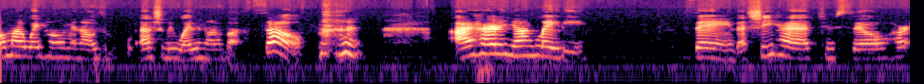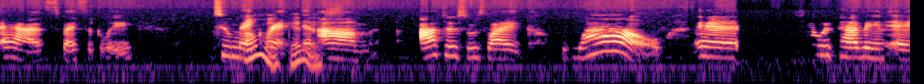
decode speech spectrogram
on my way home and I was actually waiting on a bus, so I heard a young lady saying that she had to sell her ass basically to make Oh rent, and um, I just was like, wow, and she was having a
